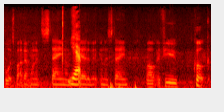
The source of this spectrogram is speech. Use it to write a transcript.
quartz, but I don't want it to stain. I'm Yep. scared of it going to stain." Well, if you cook,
